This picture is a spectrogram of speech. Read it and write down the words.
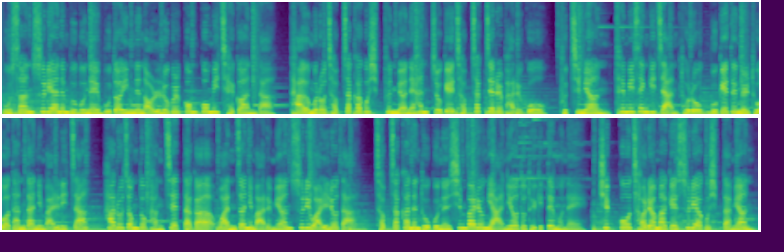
우선 수리하는 부분에 묻어있는 얼룩을 꼼꼼히 제거한다. 다음으로 접착하고 싶은 면의 한쪽에 접착제를 바르고 붙이면 틈이 생기지 않도록 무게 등을 두어 단단히 말리자 하루 정도 방치했다가 완전히 마르면 수리 완료다. 접착하는 도구는 신발용이 아니어도 되기 때문에 쉽고 저렴하게 수리하고 싶다면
